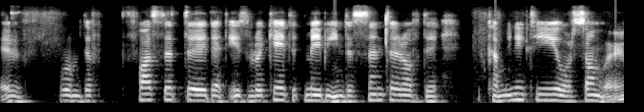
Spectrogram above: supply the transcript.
uh, from the faucet uh, that is located maybe in the center of the community or somewhere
